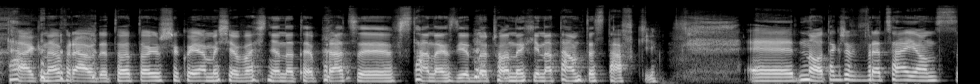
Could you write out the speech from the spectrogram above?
Tak, naprawdę. To, to już szykujemy się właśnie na te pracy w Stanach Zjednoczonych i na tamte stawki. E, no, także wracając,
